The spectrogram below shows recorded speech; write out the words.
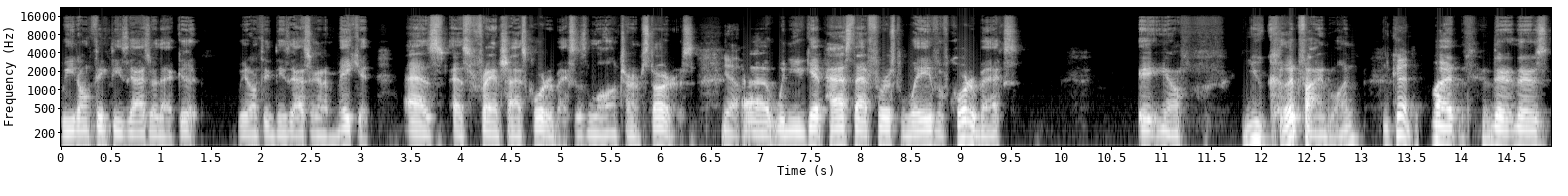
we don't think these guys are that good. We don't think these guys are going to make it as as franchise quarterbacks, as long term starters. Yeah. Uh, when you get past that first wave of quarterbacks, it, you know, you could find one. You could, but there, there's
